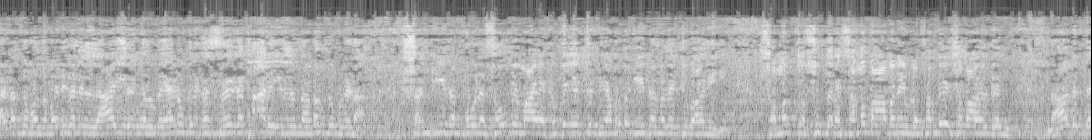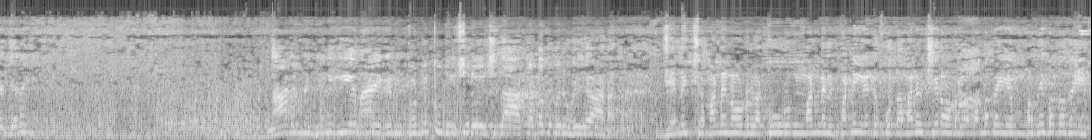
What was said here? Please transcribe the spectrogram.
കടന്നു വന്ന വഴികളിൽ ആയിരങ്ങളുടെ അനുഗ്രഹ സ്നേഹധാരയിൽ നടന്നു വീണ സംഗീതം പോലെ സൗമ്യമായ ഹൃദയത്തിന്റെ അമൃതഗീതങ്ങൾ ഏറ്റുവാങ്ങി. സമത്വ സുന്ദര സമഭാവനയുടെ സന്ദേശവാഹകൻ നാടിന്റെ ജന നാടിന്റെ ജനകീയ നായകൻ കൊടിക്കുതിൽ സുരേഷ് ഇതാ കടന്നു വരികയാണ്. ജനിച്ച മണ്ണിനോടുള്ള കൂറും മണ്ണിൽ പണിയെടുക്കുന്ന മനുഷ്യനോടുള്ള മമതയും പ്രതിബദ്ധതയും.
